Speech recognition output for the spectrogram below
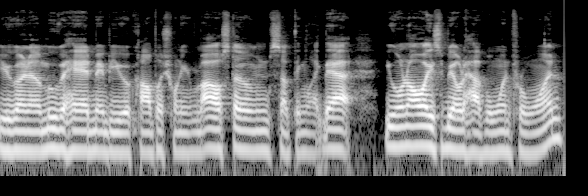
you're going to move ahead. Maybe you accomplish one of your milestones, something like that. You won't always be able to have a one for one,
